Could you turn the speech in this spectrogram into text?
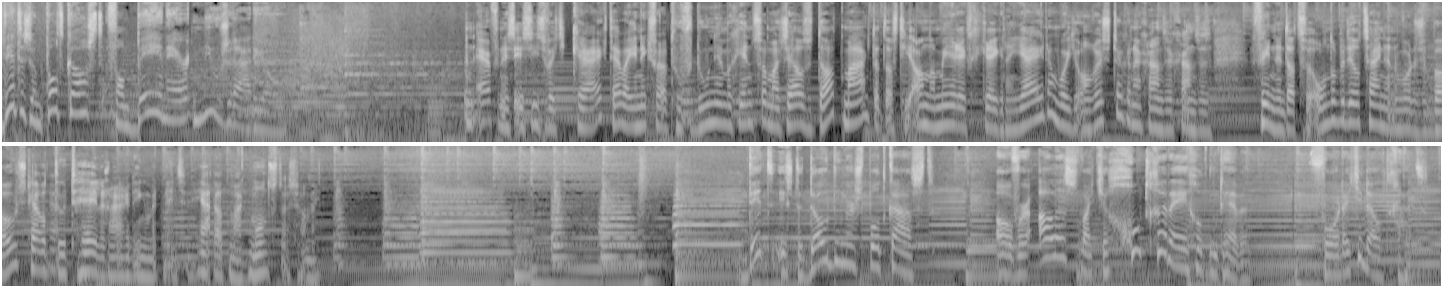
Dit is een podcast van BNR Nieuwsradio. Een erfenis is iets wat je krijgt, hè, waar je niks voor hebt hoeven doen in beginsel. Maar zelfs dat maakt dat als die ander meer heeft gekregen dan jij, dan word je onrustig. En dan gaan ze, gaan ze vinden dat ze onderbedeeld zijn en dan worden ze boos. Geld doet hele rare dingen met mensen. Ja, dat maakt monsters van mij. Dit is de Dooddoeners Podcast. Over alles wat je goed geregeld moet hebben voordat je doodgaat.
